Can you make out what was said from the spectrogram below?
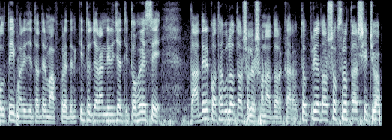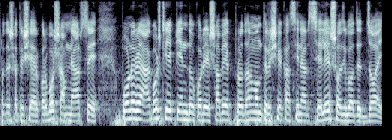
বলতেই পারি যে তাদের মাফ করে দেন। কিন্তু যারা নির্যাতিত হয়েছে, তাদের কথাগুলো তো আসলে শোনা দরকার। তো প্রিয় দর্শক শ্রোতা, সেটিও আপনাদের সাথে শেয়ার করব। সামনে আসছে পনেরোই আগস্টকে কেন্দ্র করে সাবেক প্রধানমন্ত্রী শেখ হাসিনার ছেলে সজিবাজের জয়।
